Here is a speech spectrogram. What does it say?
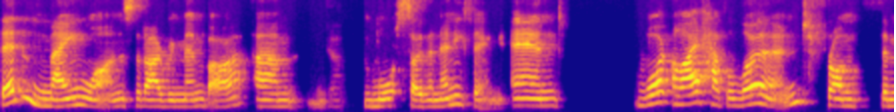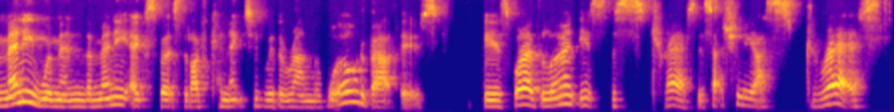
they're the main ones that I remember um, yeah. more so than anything. And what I have learned from the many women, the many experts that I've connected with around the world about this is what I've learned is the stress. It's actually our stress,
